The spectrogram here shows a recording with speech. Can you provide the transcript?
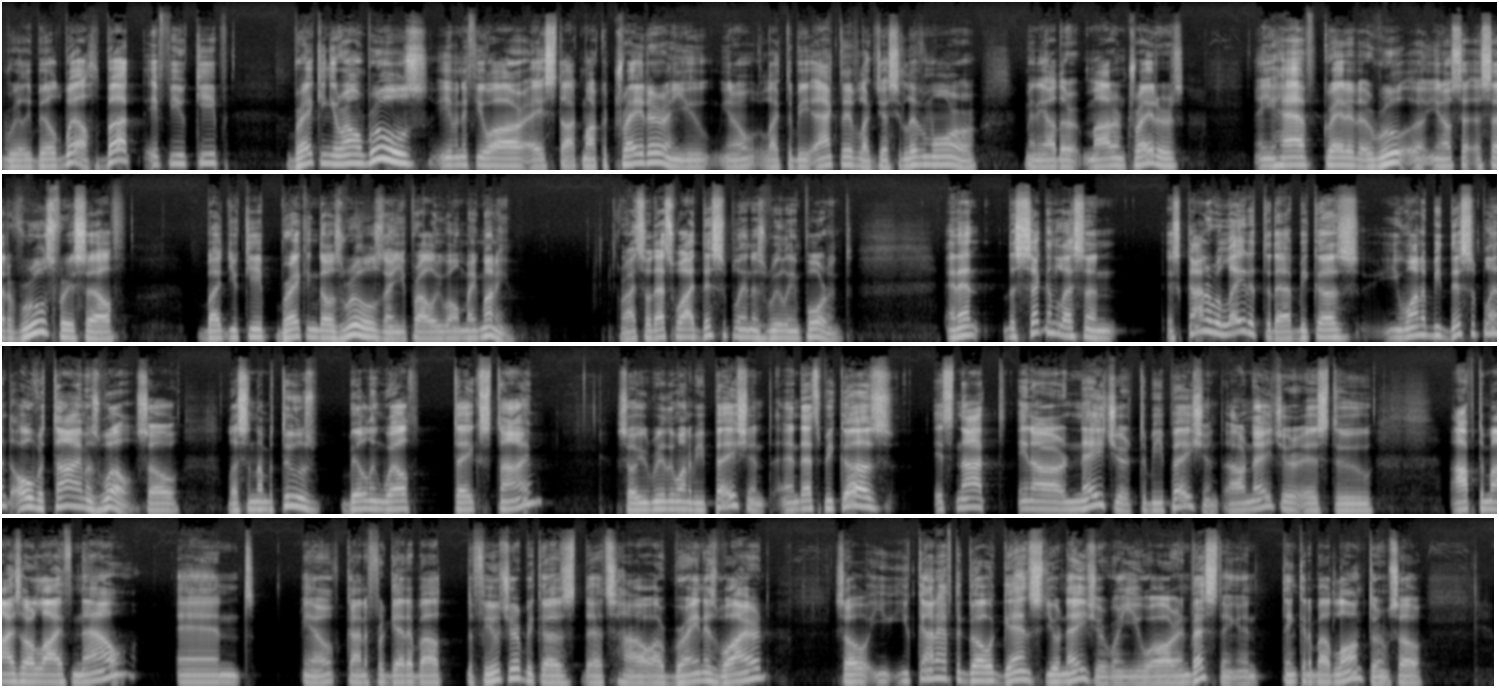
really build wealth. But if you keep breaking your own rules, even if you are a stock market trader and you you know like to be active, like Jesse Livermore or many other modern traders, and you have created a rule, uh, you know, a set of rules for yourself, but you keep breaking those rules, then you probably won't make money. Right? So that's why discipline is really important. And then the second lesson is kind of related to that because you want to be disciplined over time as well. So, lesson number two is building wealth takes time. So, you really want to be patient. And that's because it's not in our nature to be patient. Our nature is to optimize our life now and, you know, kind of forget about the future because that's how our brain is wired. So you, you kind of have to go against your nature when you are investing and thinking about long term. So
